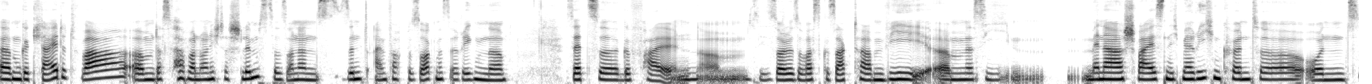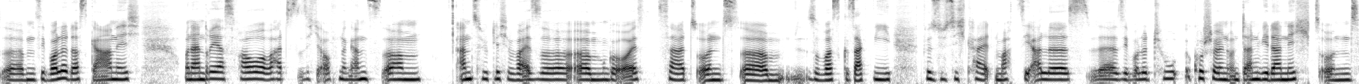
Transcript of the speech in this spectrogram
ähm, gekleidet war. Ähm, das war aber noch nicht das Schlimmste, sondern es sind einfach besorgniserregende Sätze gefallen. sie soll sowas gesagt haben wie, dass sie Männerschweiß nicht mehr riechen könnte und ähm, sie wolle das gar nicht. Und Andreas V. hat sich auf eine ganz ähm, anzügliche Weise ähm, geäußert und ähm, sowas gesagt wie, für Süßigkeiten macht sie alles, äh, sie wolle kuscheln und dann wieder nicht. Und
